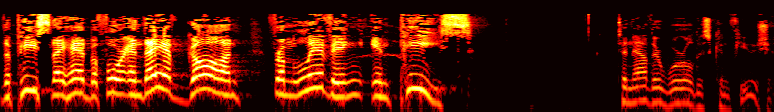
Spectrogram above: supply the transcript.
the peace they had before. And they have gone from living in peace to now their world is confusion.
